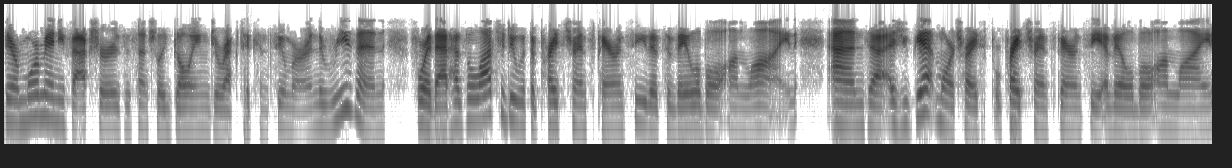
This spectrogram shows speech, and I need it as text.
there are more manufacturers essentially going direct to consumer. And the reason for that has a lot to do with the price transparency that's available online. And uh, as you get more price, price transparency available online,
